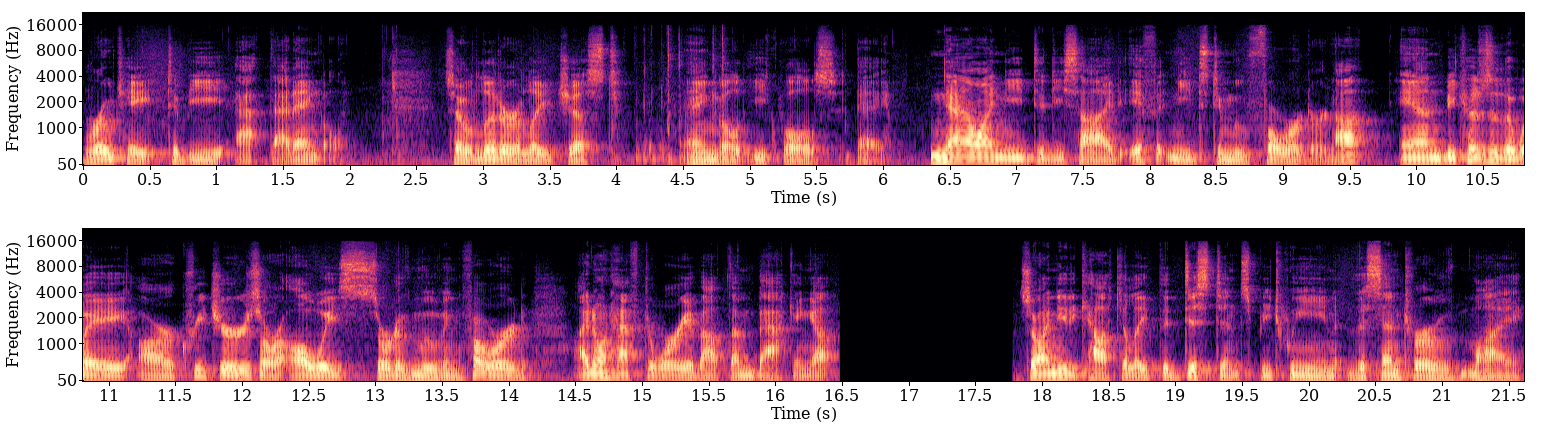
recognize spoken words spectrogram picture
rotate to be at that angle. So literally just angle equals A. Now I need to decide if it needs to move forward or not. And because of the way our creatures are always sort of moving forward, I don't have to worry about them backing up. So I need to calculate the distance between the center of my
